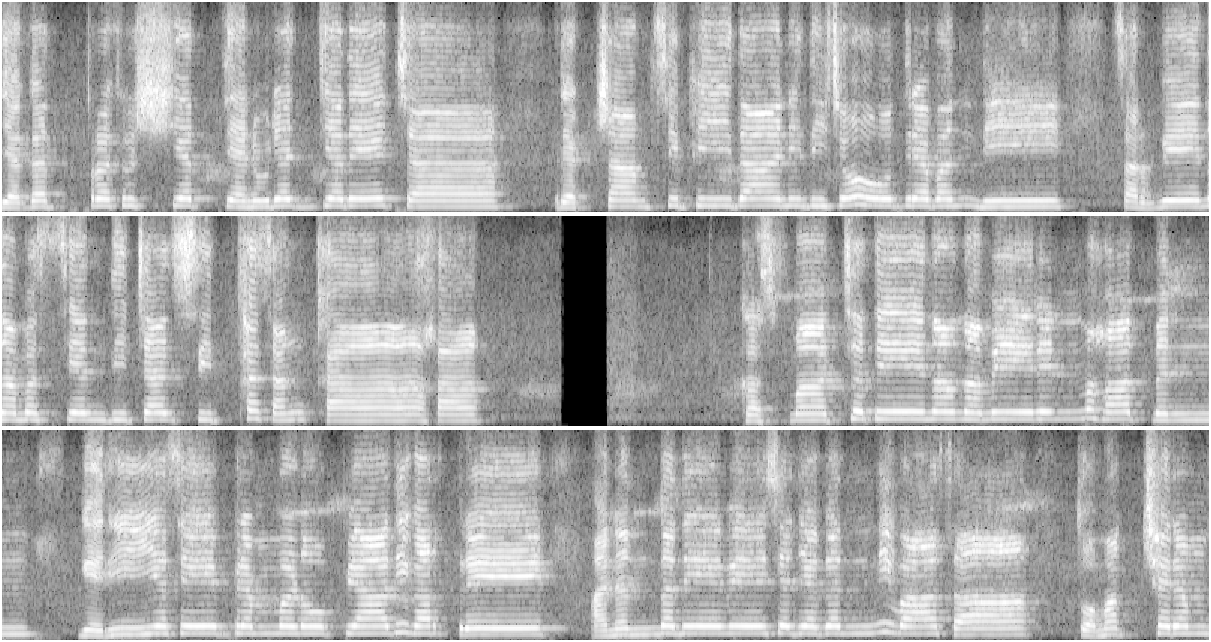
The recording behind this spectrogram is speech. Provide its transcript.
जगत्प्रहृष्यत्यनुरज्यते च रक्षांसि भीतानि दिशो द्रवन्ति सर्वे नमस्यन्ति च सिद्धसङ्खाः कस्माच्च तेन न मेरन्महात्मन् गरीयसे ब्रह्मणोऽप्यादिकर्त्रे अनन्ददेवेश जगन्निवासा त्वमक्षरं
